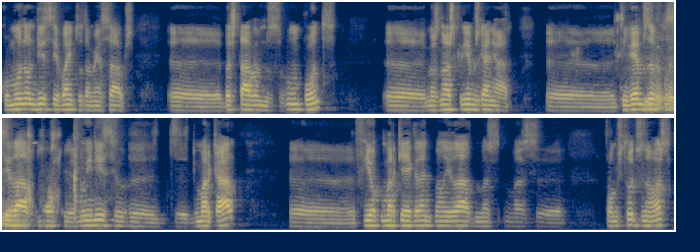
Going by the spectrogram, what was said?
Como eu não disse bem, tu também sabes, uh, bastávamos um ponto, uh, mas nós queríamos ganhar. Uh, tivemos a felicidade no início de, de, de marcar. fui eu que marquei a grande penalidade, mas, mas fomos todos nós,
